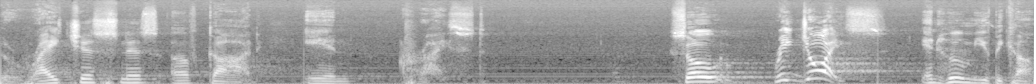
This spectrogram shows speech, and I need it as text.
the righteousness of God in Christ. So rejoice in whom you've become.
